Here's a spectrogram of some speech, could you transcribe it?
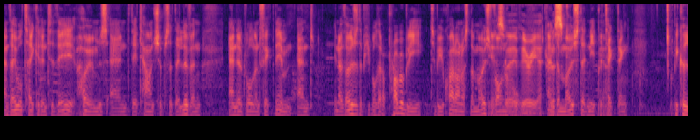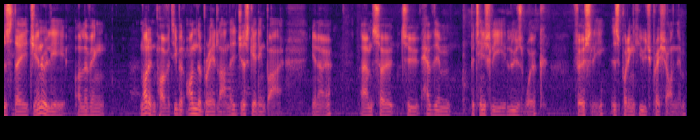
and they will take it into their homes and their townships that they live in, and it will infect them. And you know, those are the people that are probably, to be quite honest, the most Yes, vulnerable and the most that need Yeah. protecting because they generally are living not in poverty but on the breadline they're just getting by you know? Um, so to have them potentially lose work firstly is putting huge pressure on them.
